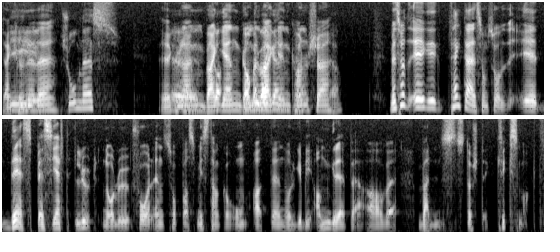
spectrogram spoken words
Den I kunne det. Skjomnes. eh, Veggen, gammelveggen, gammelveggen ja, kanskje. Ja. Men så jeg tenkte jeg som så Er det spesielt lurt når du får en såpass mistanke om at uh, Norge blir angrepet av uh, verdens største krigsmakt?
